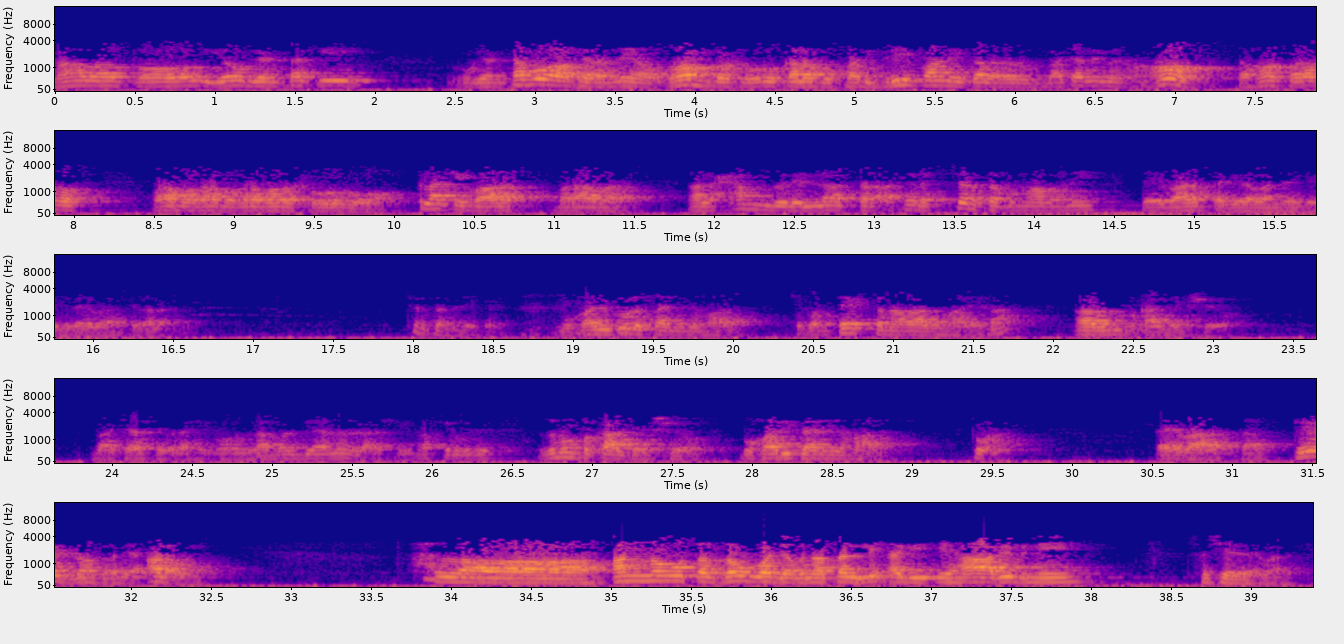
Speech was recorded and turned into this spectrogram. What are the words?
ما په یو غنټه کې غنټه وو اخر نه او رب شروع کله بخاری درې پانی کله بچا دې ها ته ها سره بس رب رب رب رب شروع وو کله کې عبارت برابر الحمدلله تر اخر چرته په ما باندې د عبارت ته روان نه کېږي د عبارت ته راځي چرته نه کېږي بخاری ټول ثاني زماره چې کوم ټیک ته ناراض ماره ها اړم په کال کې شوی باچا سے رحم الله بل بیا نه راشي بس له زمون په کال ټیک شو بخاری ثاني جمال ټول عبارت دا ډېر ځان سره بیا اړه وي الله انه تزوج ابنه لابي ايهاب ابن سشه عبارت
